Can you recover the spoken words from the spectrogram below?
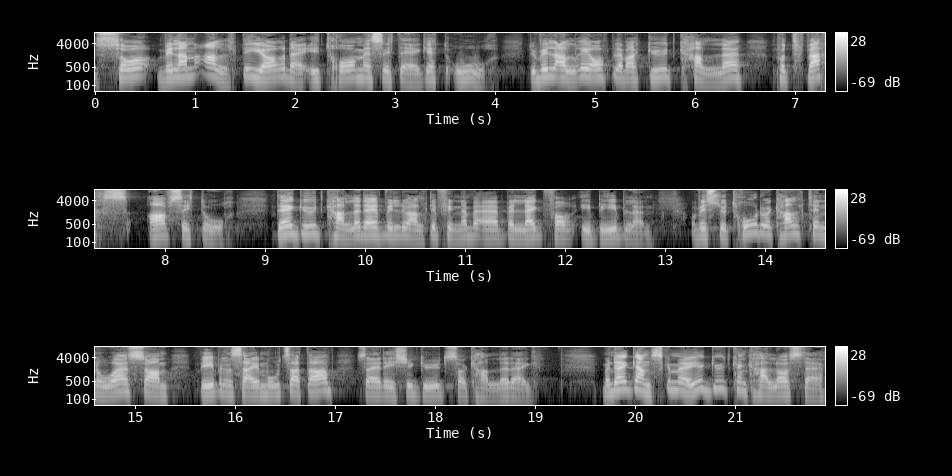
så vil han alltid gjøre det i tråd med sitt eget ord. Du vil aldri oppleve at Gud kaller på tvers av sitt ord. Det Gud kaller, det vil du alltid finne belegg for i Bibelen. Og Hvis du tror du er kalt til noe som Bibelen sier motsatt av, så er det ikke Gud som kaller deg. Men det er ganske mye Gud kan kalle oss til.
